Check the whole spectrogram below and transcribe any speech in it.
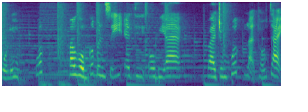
của Liên Hợp Quốc, bao gồm các binh sĩ Ethiopia và Trung Quốc lại tháo chạy.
